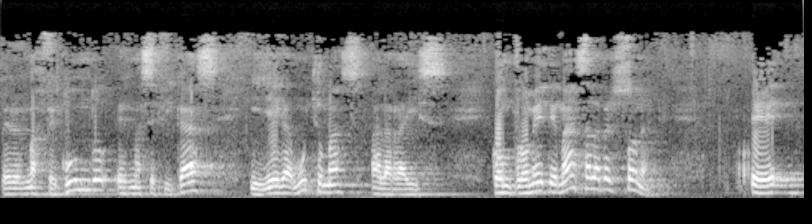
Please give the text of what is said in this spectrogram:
pero es más fecundo, es más eficaz y llega mucho más a la raíz. Compromete más a la persona, eh,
